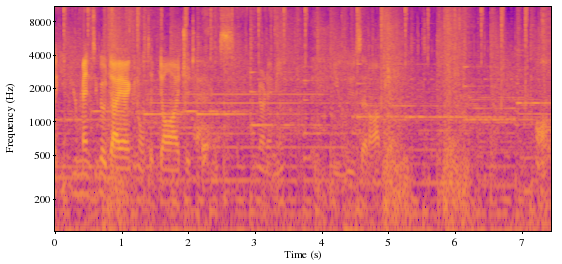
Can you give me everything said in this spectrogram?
like, you're meant to go diagonal to dodge attacks. You know what I mean? You lose that option. Oh.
